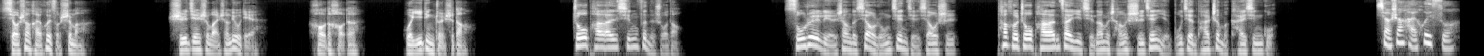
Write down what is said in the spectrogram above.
小上海会所是吗？时间是晚上六点。好的，好的，我一定准时到。”周潘安兴奋的说道。苏瑞脸上的笑容渐渐消失，他和周潘安在一起那么长时间，也不见他这么开心过。小上海会所，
